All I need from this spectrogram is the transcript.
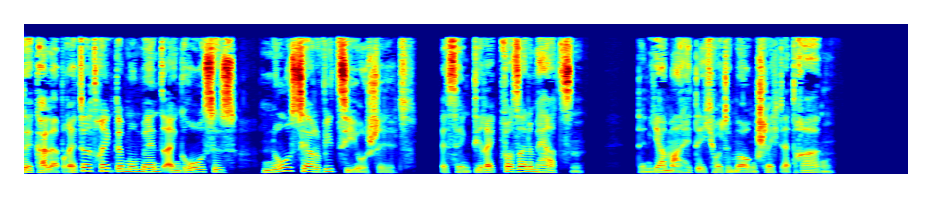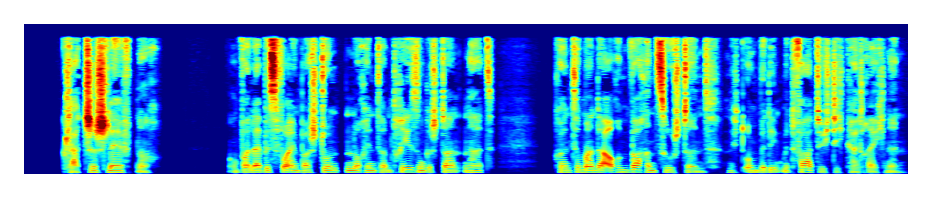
Der Calabretta trägt im Moment ein großes No Servizio Schild. Es hängt direkt vor seinem Herzen. Den Jammer hätte ich heute Morgen schlecht ertragen. Klatsche schläft noch. Und weil er bis vor ein paar Stunden noch hinterm Tresen gestanden hat, könnte man da auch im wachen Zustand nicht unbedingt mit Fahrtüchtigkeit rechnen.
